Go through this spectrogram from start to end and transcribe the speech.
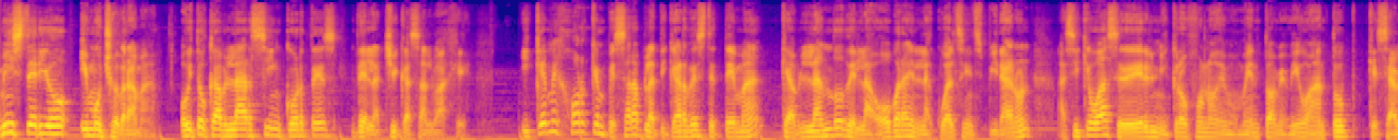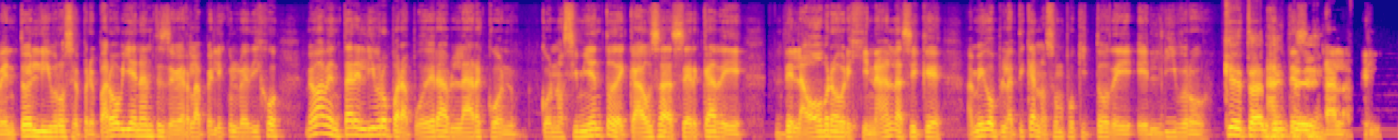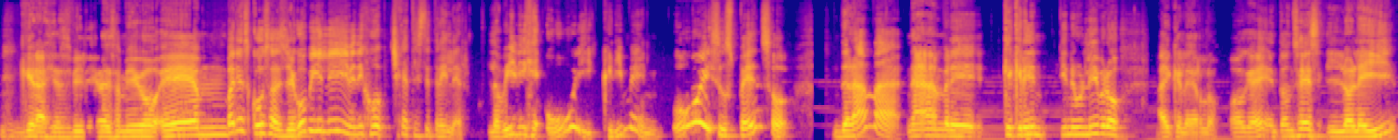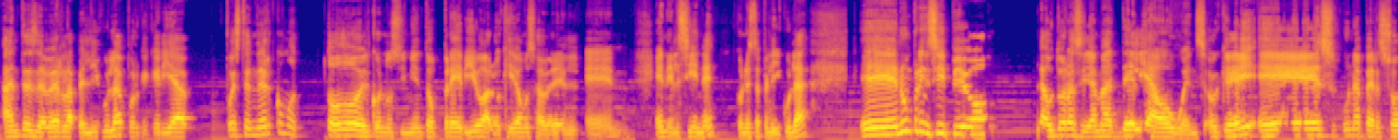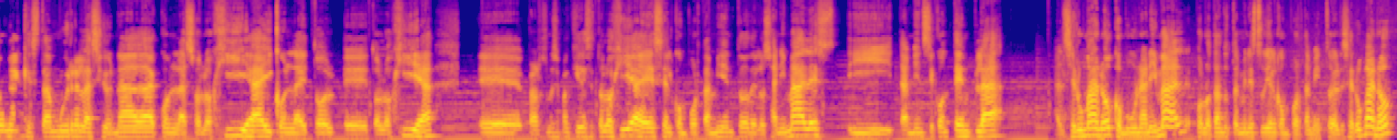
Misterio y mucho drama. Hoy toca hablar sin cortes de la chica salvaje. Y qué mejor que empezar a platicar de este tema que hablando de la obra en la cual se inspiraron, así que voy a ceder el micrófono de momento a mi amigo Antop, que se aventó el libro, se preparó bien antes de ver la película y dijo, me va a aventar el libro para poder hablar con conocimiento de causa acerca de, de la obra original, así que amigo, platícanos un poquito del el libro. ¿Qué tal? Antes de entrar a la peli. Gracias, Billy, gracias, amigo. Em, varias cosas. Llegó Billy y me dijo, chécate este tráiler. Lo vi y dije, uy, crimen, uy, suspenso drama. Nah, hombre, ¿qué creen? Tiene un libro. Hay que leerlo, ¿ok? Entonces lo leí antes de ver la película porque quería, pues, tener como todo el conocimiento previo a lo que íbamos a ver en, el cine con esta película. en un principio, la autora se llama Delia Owens, ¿ok? Es una persona que está muy relacionada con la zoología y con la etología. Eh, para los que no sepan qué es etología, es el comportamiento de los animales y también se contempla al ser humano como un animal, por lo tanto también estudia el comportamiento del ser humano.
